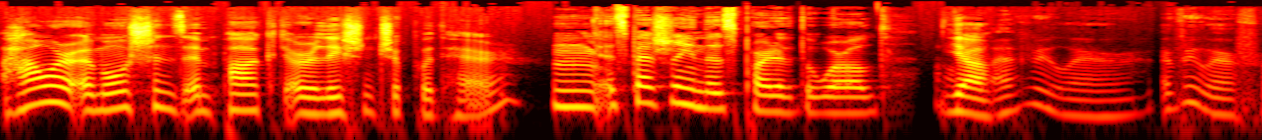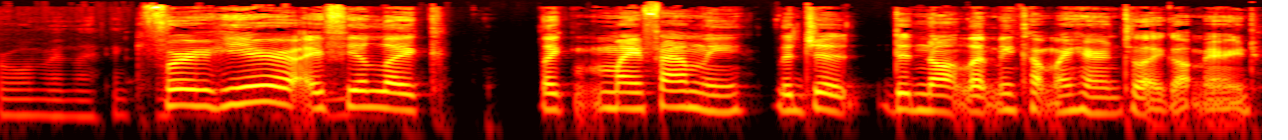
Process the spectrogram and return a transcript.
how our emotions impact our relationship with hair. Mm, especially in this part of the world. Yeah. everywhere, everywhere for women. I think For here, I feel like like my family legit did not let me cut my hair until I got married.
